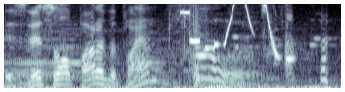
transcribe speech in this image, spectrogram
Is this all part of the plan? Oh.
